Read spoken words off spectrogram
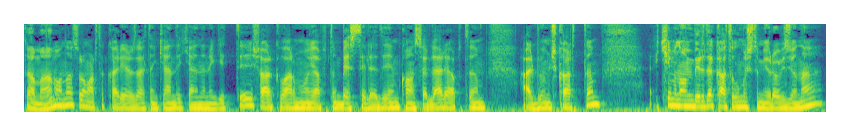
Tamam. Ondan sonra artık kariyer zaten kendi kendine gitti. Şarkılarımı yaptım, besteledim, konserler yaptım, albüm çıkarttım. 2011'de katılmıştım Eurovision'a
